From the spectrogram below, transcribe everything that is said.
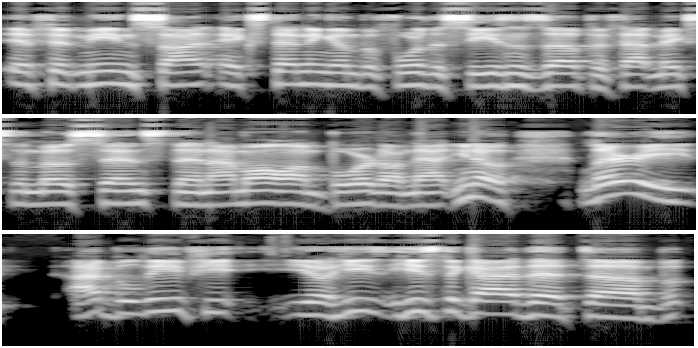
if it means sign, extending him before the season's up, if that makes the most sense, then I'm all on board on that. You know, Larry, I believe he, you know, he's he's the guy that um,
